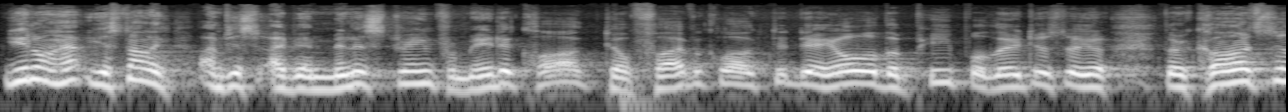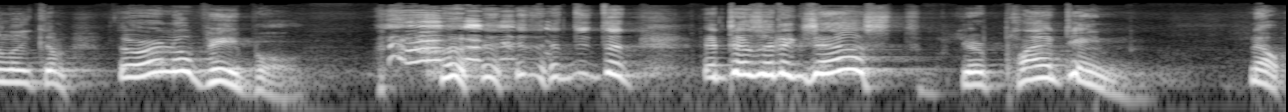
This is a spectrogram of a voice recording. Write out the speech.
You don't have, it's not like I'm just, I've been ministering from 8 o'clock till 5 o'clock today. Oh, the people, they just, they're constantly coming. There are no people. it doesn't exist. You're planting. No.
